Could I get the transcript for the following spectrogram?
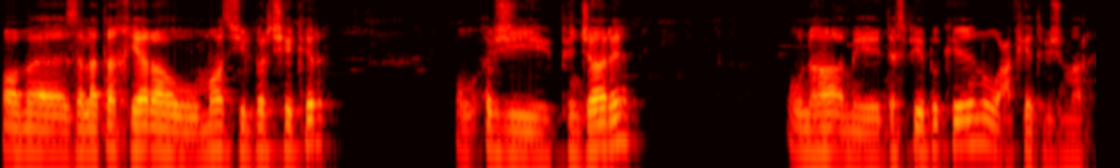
وما زلاتا خيارة وماس جيلبرت شكر وابجي بنجارة ونها امي دس بكن وعافية بجمره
